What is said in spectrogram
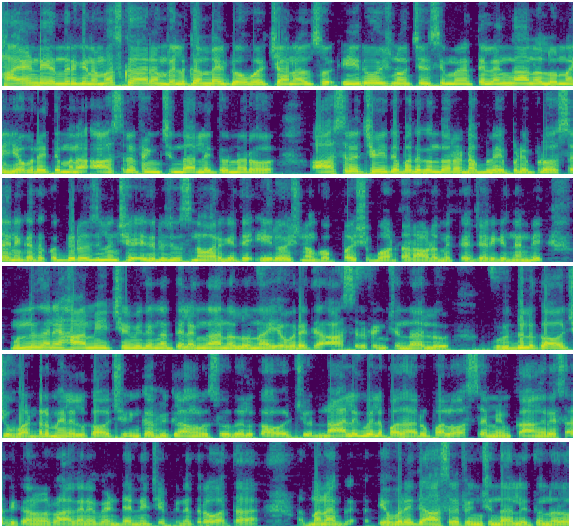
హాయ్ అండి అందరికీ నమస్కారం. Welcome back to our channel. So ఈ రోజున వచ్చేసి మన తెలంగాణలో ఉన్న ఎవరైతే మన ఆశ్ర పెన్షన్దారులు అయితే ఉన్నారో ఆశ్ర చేయుత పథకం ద్వారా డబ్బులు ఎప్పుడెప్పుడు వస్తాయని గత కొద్ది రోజుల నుంచి ఎదురు చూసిన వారికి అయితే ఈ రోజున గొప్ప శుభార్త రావడం అయితే జరిగిందండి. ముందుగానే హామీ ఇచ్చిన విధంగా తెలంగాణలో ఉన్న ఎవరైతే ఆశ్ర పెన్షన్దారులు వృద్ధులు కావచ్చు ఒంటరి మహిళలు కావచ్చు ఇంకా వికలాంగుల సోదరులు కావచ్చు నాలుగు వేల పదహారు రూపాయలు వస్తాయి. మేము కాంగ్రెస్ అధికారంలో రాగానే వెంటనే చెప్పిన తర్వాత మన ఎవరైతే ఆశ్రయ పెన్షన్దారులు అయితే ఉన్నారో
